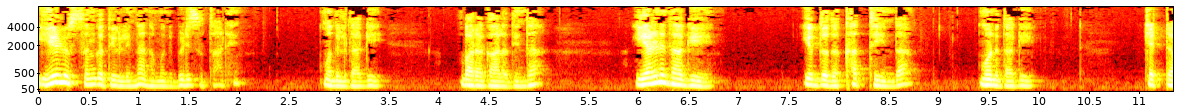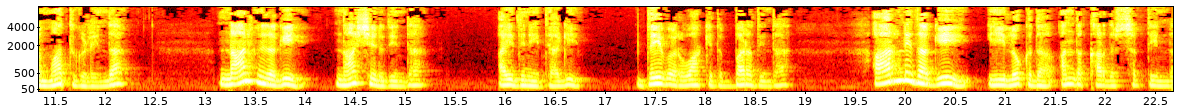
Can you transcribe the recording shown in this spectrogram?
ಏಳು ಸಂಗತಿಗಳಿಂದ ನಮ್ಮನ್ನು ಬಿಡಿಸುತ್ತಾನೆ ಮೊದಲದಾಗಿ ಬರಗಾಲದಿಂದ, ಎರಡನೇದಾಗಿ ಯುದ್ದದ ಕತ್ತಿಯಿಂದ, ಮೂರನೇದಾಗಿ, ಕೆಟ್ಟ ಮಾತುಗಳಿಂದ, ನಾಲ್ಕನೇದಾಗಿ, ನಾಶನದಿಂದ, ಐದನೇದಾಗಿ, ದೇವರ ವಾಕ್ಯದ ಬರದಿಂದ, ಆರನೇದಾಗಿ, ಈ ಲೋಕದ ಅಂಧಕಾರದ ಶಕ್ತಿಯಿಂದ,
